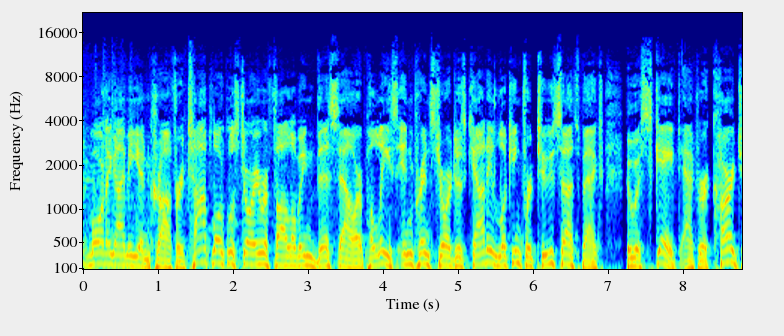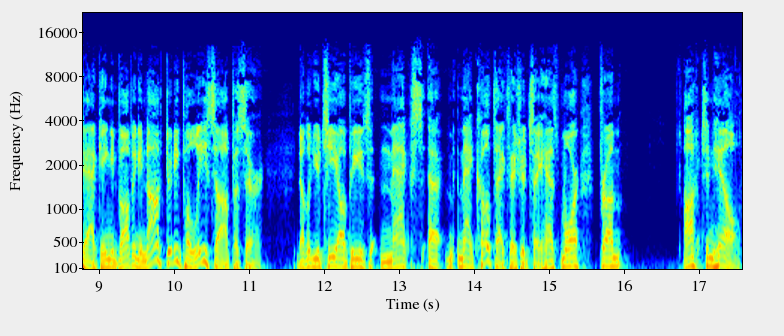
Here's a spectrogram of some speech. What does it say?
Good morning. I'm Ian Crawford. Top local story we're following this hour. Police in Prince George's County looking for two suspects who escaped after a carjacking involving an off-duty police officer. WTOP's Max, uh, Matt Koufax, I should say, has more from Oxon Hill.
